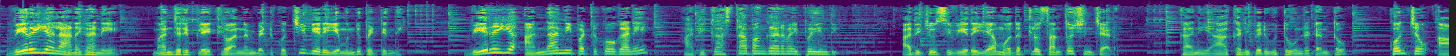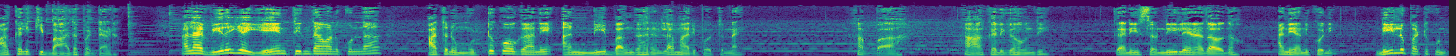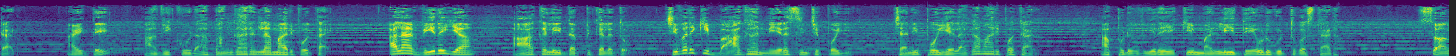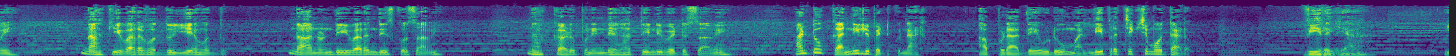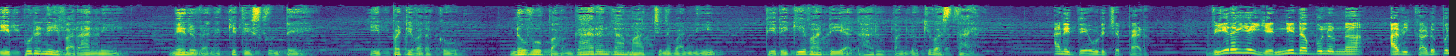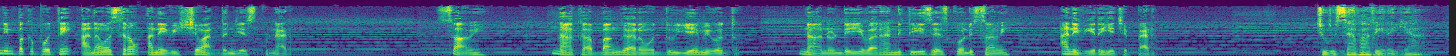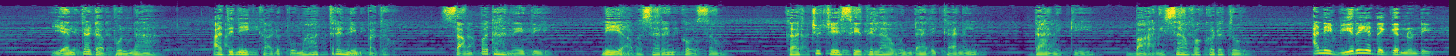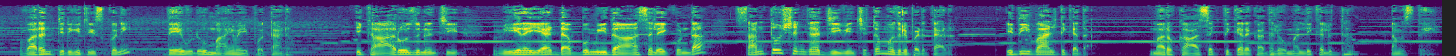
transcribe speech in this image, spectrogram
వీరయ్య అలా అనగానే మంజరి ప్లేట్లో అన్నం పెట్టుకొచ్చి వీరయ్య ముందు పెట్టింది. వీరయ్య అన్నాన్ని పట్టుకోగానే అది కాస్తా బంగారం అయిపోయింది అది చూసి వీరయ్య మొదట్లో సంతోషించాడు. కాని ఆకలి పెరుగుతూ ఉండటంతో కొంచెం ఆకలికి బాధపడ్డాడు. అలా వీరయ్య ఏం తిందామనుకున్నా అతను ముట్టుకోగానే అన్నీ బంగారంలా మారిపోతున్నాయి. అబ్బా ఆకలిగా ఉంది. కనీసం నీళ్ళైనా దావుదాం అని అనుకొని నీళ్ళు పట్టుకుంటాడు. అయితే అవి కూడా బంగారంలా మారిపోతాయి. అలా వీరయ్య ఆకలి దప్పికలతో చివరికి బాగా నీరసించిపోయి చనిపోయేలాగా మారిపోతాడు. అప్పుడు వీరయ్యకి మళ్ళీ దేవుడు గుర్తుకొస్తాడు. స్వామి నాకు ఈ వరం వద్దు ఏమొద్దు నా నుండి ఈ వరం తీసుకో స్వామి. నా కడుపు నిండేలా తిండి పెట్టు స్వామి అంటూ కన్నీళ్ళు పెట్టుకున్నాడు. అప్పుడు ఆ దేవుడు మళ్ళీ ప్రత్యక్షమవుతాడు. వీరయ్య ఇప్పుడు నీ వరాన్ని నేను వెనక్కి తీసుకుంటే ఇప్పటి వరకు నువ్వు బంగారంగా మార్చినవన్నీ తిరిగి వాటి యథారూపంలోకి వస్తాయి అని దేవుడు చెప్పాడు. వీరయ్య ఎన్ని డబ్బులున్నా అవి కడుపు నింపకపోతే అనవసరం అనే విషయం అర్థం చేసుకున్నాడు. స్వామి నాకు ఆ బంగారం వద్దు ఏమి వద్దు. నా నుండి ఈ వరాన్ని తీసేసుకోండి స్వామి అని వీరయ్య చెప్పాడు. చూసావా వీరయ్య? ఎంత డబ్బున్నా అది నీ కడుపు మాత్రం నింపదు. సంపద అనేది నీ అవసరం కోసం ఖర్చు చేసేదిలా ఉండాలి కాని దానికి బానిస అవ్వకూడదు అని వీరయ్య దగ్గర నుండి వరం తిరిగి తీసుకొని దేవుడు మాయమైపోతాడు. ఇక ఆ రోజు నుంచి వీరయ్య డబ్బు మీద ఆశ లేకుండా సంతోషంగా జీవించటం మొదలు పెడతాడు ఇది వాల్టి కథ. మరొక ఆసక్తికర కథలో మళ్ళీ కలుద్దాం. నమస్తే.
